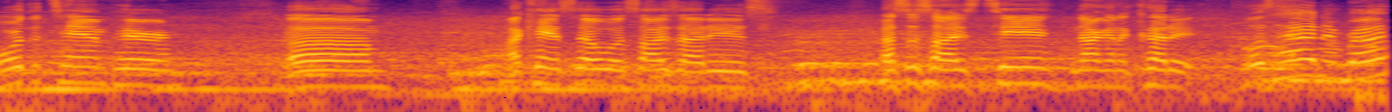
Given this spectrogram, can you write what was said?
or the tan pair. Um, I can't tell what size that is. That's a size 10, not gonna cut it. What's happening, bro?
